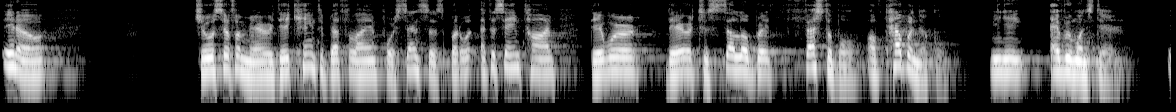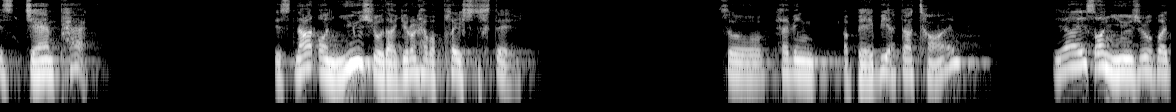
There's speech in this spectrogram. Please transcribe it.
You know, Joseph and Mary, they came to Bethlehem for census, but at the same time, they were there to celebrate festival of tabernacle, meaning everyone's there. It's jam packed. It's not unusual that you don't have a place to stay. So having a baby at that time, yeah, it's unusual, but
